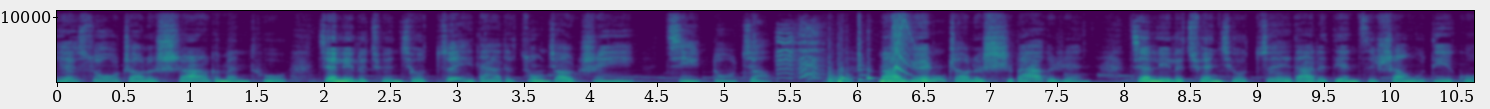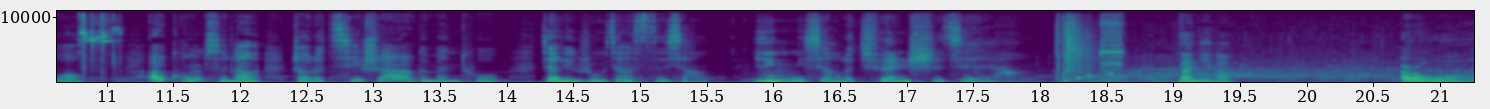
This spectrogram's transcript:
耶稣找了十二个门徒，建立了全球最大的宗教之一——基督教。马云找了十八个人，建立了全球最大的电子商务帝国。而孔子呢，找了七十二个门徒，建立儒家思想，影响了全世界呀。那你呢？而我，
